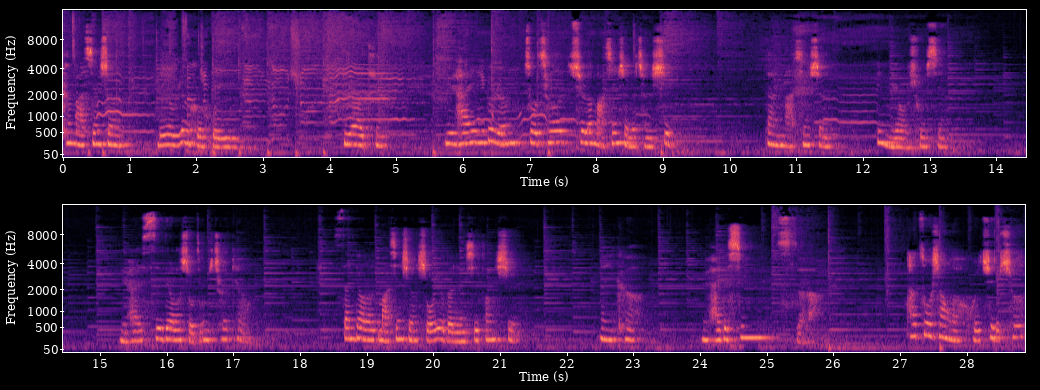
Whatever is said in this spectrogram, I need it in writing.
可马先生没有任何回应。第二天，女孩一个人坐车去了马先生的城市，但马先生并没有出现。女孩撕掉了手中的车票，删掉了马先生所有的联系方式。那一刻。女孩的心死了，她坐上了回去的车，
